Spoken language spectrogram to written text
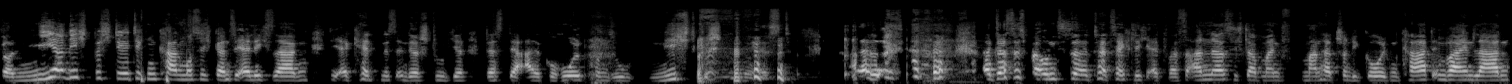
von mir nicht bestätigen kann, muss ich ganz ehrlich sagen, die Erkenntnis in der Studie, dass der Alkoholkonsum nicht gestiegen ist. Also, das ist bei uns äh, tatsächlich etwas anders. Ich glaube, mein Mann hat schon die Golden Card im Weinladen.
